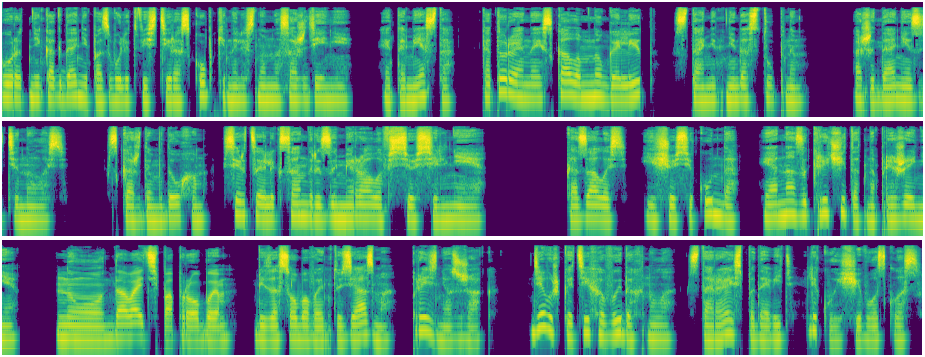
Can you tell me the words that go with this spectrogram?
город никогда не позволит вести раскопки на лесном насаждении. Это место которое она искала много лет, станет недоступным. Ожидание затянулось. С каждым вдохом сердце Александры замирало все сильнее. Казалось, еще секунда, и она закричит от напряжения. «Ну, давайте попробуем», — без особого энтузиазма произнес Жак. Девушка тихо выдохнула, стараясь подавить ликующий возглас.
